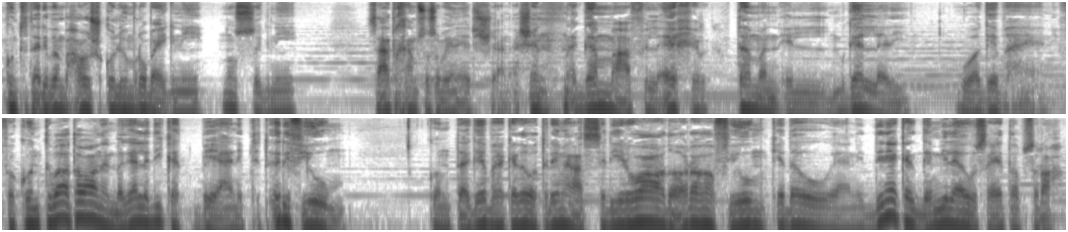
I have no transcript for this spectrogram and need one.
كنت تقريبا بحوش كل يوم ربع جنيه نص جنيه. ساعات 75 قرش يعني عشان أجمع في الآخر تمن المجلة دي وأجيبها يعني. فكنت بقى طبعا المجلة دي كانت يعني بتتقري في يوم. كنت أجيبها كده وأترمي على السرير وأقعد أقراها في يوم كده ويعني الدنيا كانت جميلة قوي ساعتها بصراحة.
